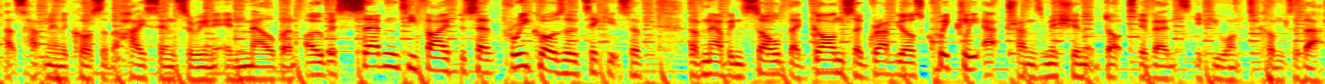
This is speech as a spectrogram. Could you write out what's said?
That's happening, of course, at the Hisense Arena in Melbourne. Over 75%, three quarters of the tickets have, have now been sold. They're gone, so grab yours quickly at transmission.events if you want to come to that.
